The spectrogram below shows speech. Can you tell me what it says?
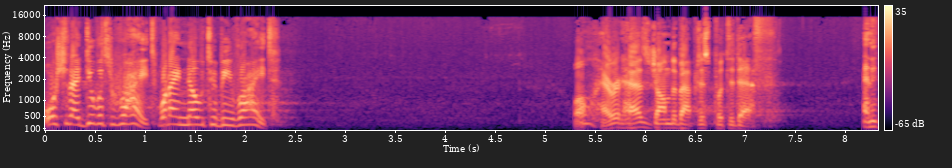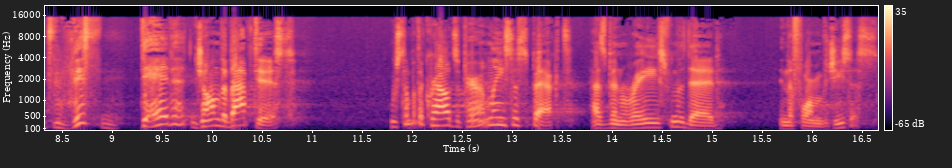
or should I do what's right, what I know to be right? Well, Herod has John the Baptist put to death. And it's this dead John the Baptist who some of the crowds apparently suspect has been raised from the dead in the form of Jesus.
